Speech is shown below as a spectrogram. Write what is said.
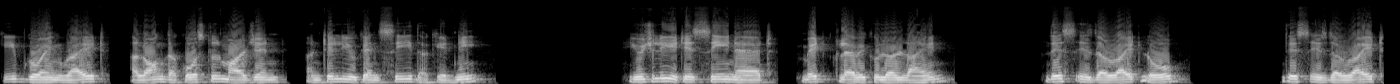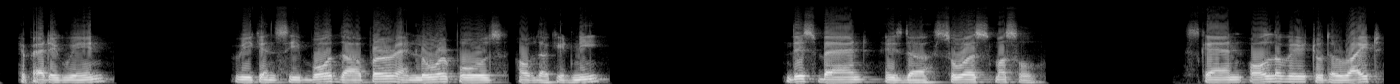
Keep going right along the costal margin until you can see the kidney. Usually it is seen at mid-clavicular line. This is the right lobe. This is the right hepatic vein. We can see both the upper and lower poles of the kidney. This band is the psoas muscle. Scan all the way to the right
